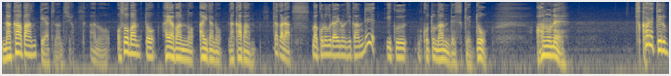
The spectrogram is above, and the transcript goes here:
中番ってやつなんですよ。あの、遅番と早番の間の中番。だから、まあこのぐらいの時間で行くことなんですけど、あのね、疲れてるっ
